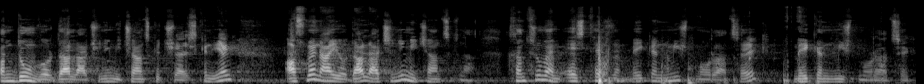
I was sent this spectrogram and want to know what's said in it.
պնդում, որ դա Լաչինի միջանցքը չէ, այսինքն իրենք ասում են այո, դա Լաչինի միջանցքն է։ Խնդրում եմ, այս թեզը մեկը միշտ մոռացեք, մեկը միշտ մոռացեք,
